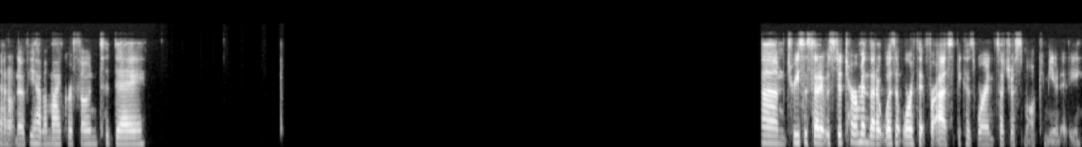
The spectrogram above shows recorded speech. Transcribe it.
I don't know if you have a microphone today. Um, Teresa said it was determined that it wasn't worth it for us because we're in such a small community.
